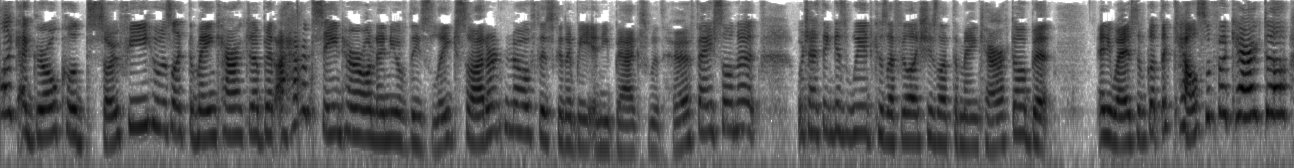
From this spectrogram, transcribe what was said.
like a girl called Sophie who is like the main character, but I haven't seen her on any of these leaks, so I don't know if there's going to be any bags with her face on it, which I think is weird because I feel like she's like the main character. But anyways, I've got the Calcifer character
